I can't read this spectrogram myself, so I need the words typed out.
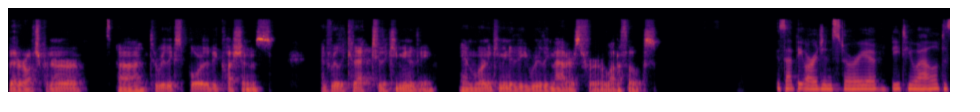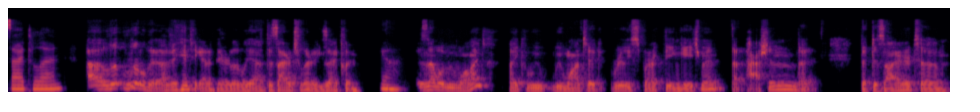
a better entrepreneur uh, to really explore the big questions and really connect to the community. And learning community really matters for a lot of folks. Is that the origin story of D2L, Desire to Learn? A little, little bit. I was hinting at it there a little. Yeah, desire to learn. Exactly. Yeah. Isn't that what we want? Like we we want to really spark the engagement, that passion, that that desire to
